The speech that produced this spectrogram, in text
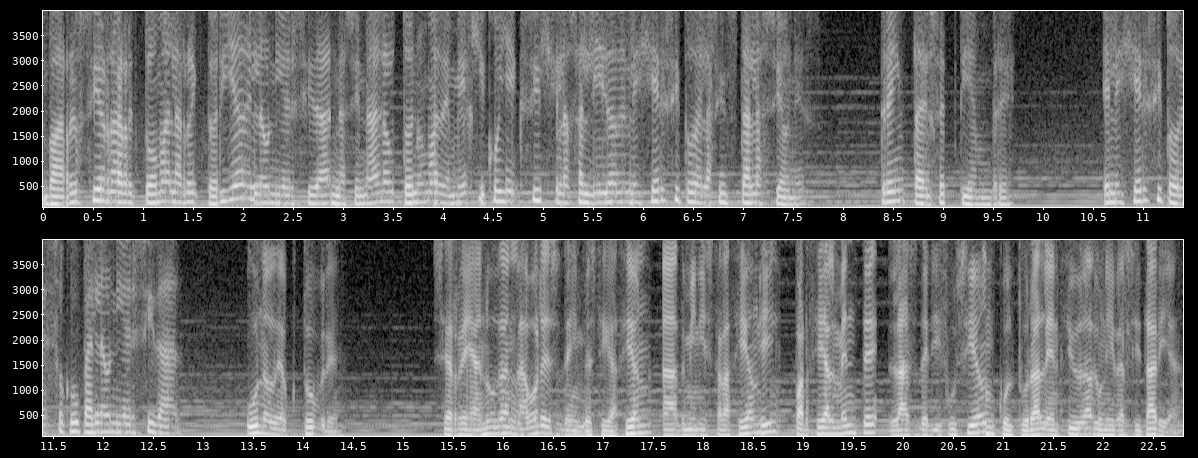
Barrio Sierra retoma la rectoría de la Universidad Nacional Autónoma de México y exige la salida del ejército de las instalaciones. 30 de septiembre. El ejército desocupa la universidad. 1 de octubre se reanudan labores de investigación, administración y, parcialmente, las de difusión cultural en Ciudad Universitaria.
